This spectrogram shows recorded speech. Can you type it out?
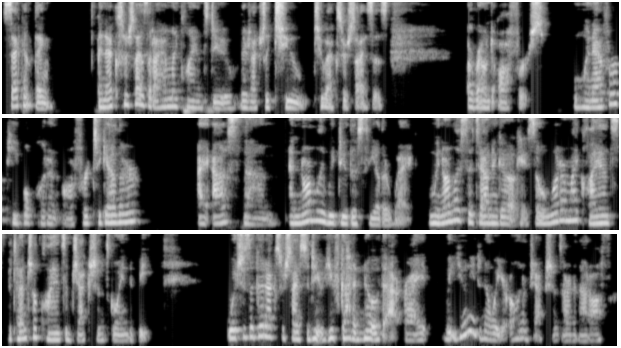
Second thing, an exercise that I have my clients do, there's actually two, two exercises around offers. Whenever people put an offer together, I ask them, and normally we do this the other way. We normally sit down and go, okay, so what are my clients, potential clients' objections going to be? Which is a good exercise to do. You've got to know that, right? But you need to know what your own objections are to that offer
